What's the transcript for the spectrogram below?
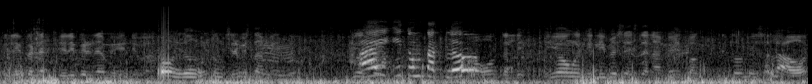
deliver na deliver namin, di ba? Oh, itong itong service namin. Ay, itong tatlo? Oo, yung deliver sa isla namin, pag ito may sa laot,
